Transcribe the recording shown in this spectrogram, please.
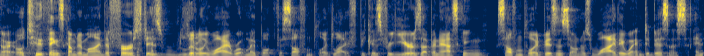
All right. Well, two things come to mind. The first is literally why I wrote my book, The Self Employed Life, because for years I've been asking self employed business owners why they went into business. And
